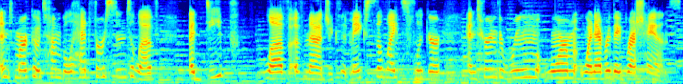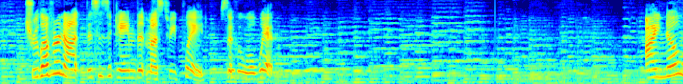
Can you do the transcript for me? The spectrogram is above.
and Marco tumble headfirst into love, a deep love of magic that makes the lights flicker and turn the room warm whenever they brush hands. True love or not, this is a game that must be played, so who will win? I know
